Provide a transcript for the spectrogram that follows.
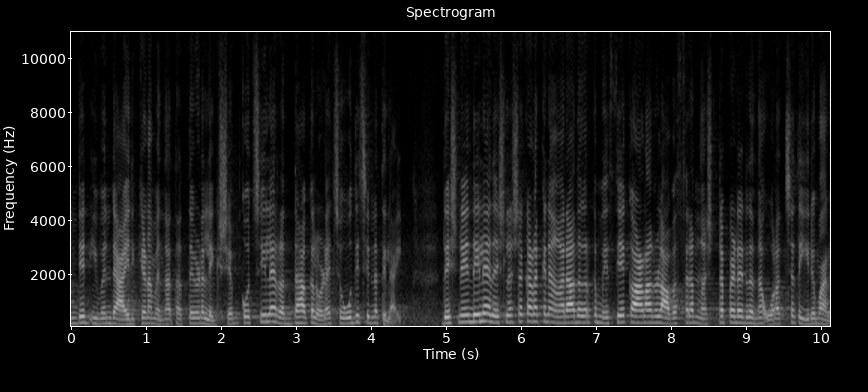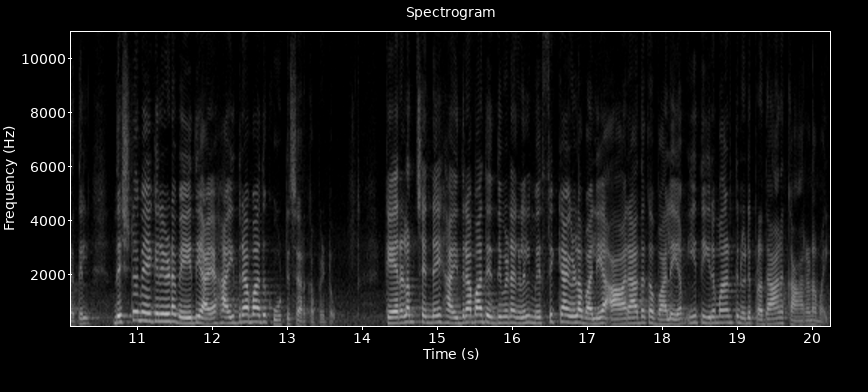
ഇന്ത്യൻ ഇവന്റ് ആയിരിക്കണമെന്ന ദത്തയുടെ ലക്ഷ്യം കൊച്ചിയിലെ റദ്ദാക്കലോടെ ചോദ്യചിഹ്നത്തിലായി. ദക്ഷിണേന്ത്യയിലെ ദശലക്ഷക്കണക്കിന് ആരാധകർക്ക് മെസ്സിയെ കാണാനുള്ള അവസരം നഷ്ടപ്പെടരുതെന്ന ഉറച്ച തീരുമാനത്തിൽ ദക്ഷിണ മേഖലയുടെ വേദിയായ ഹൈദരാബാദ് കൂട്ടിച്ചേർക്കപ്പെട്ടു. കേരളം ചെന്നൈ ഹൈദരാബാദ് എന്നിവിടങ്ങളിൽ മെസ്സിക്കായുള്ള വലിയ ആരാധക വലയം ഈ തീരുമാനത്തിനൊരു പ്രധാന കാരണമായി.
